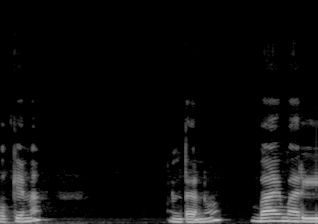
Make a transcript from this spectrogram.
ఓకేనా? ఉంటాను. బాయ్ మరి.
